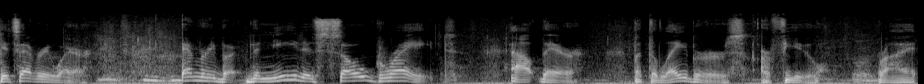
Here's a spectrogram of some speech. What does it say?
It's everywhere. Mm-hmm. Everybody, the need is so great out there, but the laborers are few, right?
